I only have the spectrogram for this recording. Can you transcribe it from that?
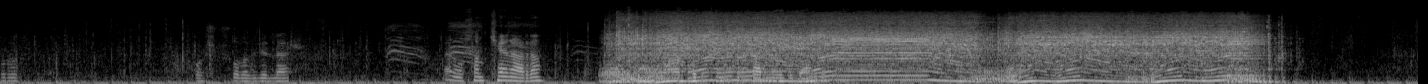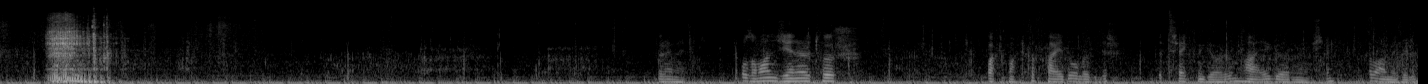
Bunu koşmuş olabilirler. Ben olsam kenardan arkadaşımı kurtarmaya giderdim. O zaman jeneratör bakmakta fayda olabilir. Track mi gördüm? Hayır görmemişim. Devam edelim.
